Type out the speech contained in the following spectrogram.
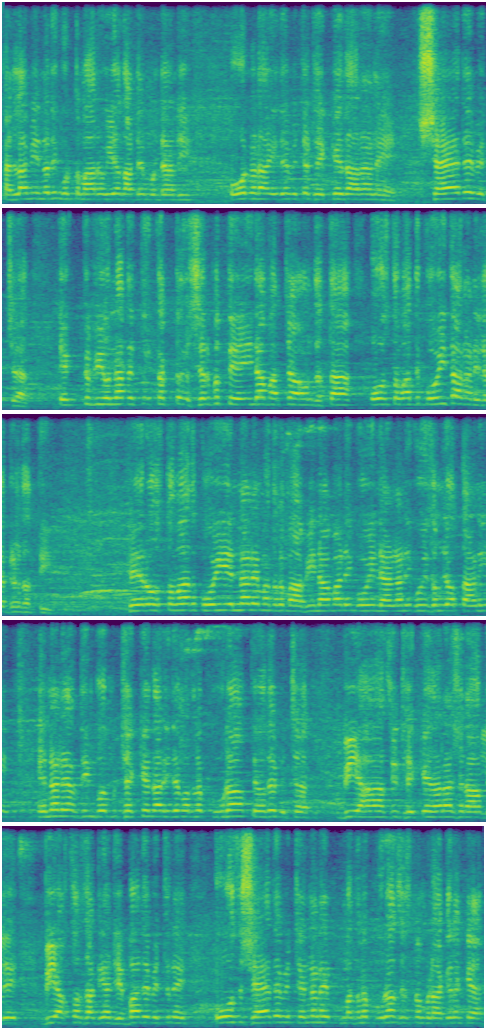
ਪਹਿਲਾਂ ਵੀ ਇਹਨਾਂ ਦੀ ਕੁੱਟਮਾਰ ਹੋਈ ਆ ਸਾਡੇ ਮੁੰਡਿਆਂ ਦੀ ਉਹ ਲੜਾਈ ਦੇ ਵਿੱਚ ਠੇਕੇਦਾਰਾਂ ਨੇ ਸ਼ਹਿਰ ਦੇ ਵਿੱਚ ਇੱਕ ਵੀ ਉਹਨਾਂ ਤੇ ਸਿਰਫ 23 ਦਾ ਪਰਚਾ ਹੋਣ ਦਿੱਤਾ ਉਸ ਤੋਂ ਬਾਅਦ ਕੋਈ ਧਾਰਾ ਨਹੀਂ ਲੱਗਣ ਦਿੱਤੀ। ਫਿਰ ਉਸ ਤੋਂ ਬਾਅਦ ਕੋਈ ਇਹਨਾਂ ਨੇ ਮਤਲਬ ਮਾਫੀਨਾਮਾ ਨਹੀਂ ਕੋਈ ਲੈਣਾ ਨਹੀਂ ਕੋਈ ਸਮਝੌਤਾ ਨਹੀਂ। ਇਹਨਾਂ ਨੇ ਆਪਣੀ ਬ- ਠੇਕੇਦਾਰੀ ਦੇ ਮਤਲਬ ਪੂਰਾ ਤੇ ਉਹਦੇ ਵਿੱਚ ਵੀ ਹਾਂ ਅਸੀਂ ਠੇਕੇਦਾਰਾਂ ਸ਼ਰਾਬ ਦੇ ਵੀ ਅਫਸਰ ਸਾਡੀਆਂ ਜੇਬਾਂ ਦੇ ਵਿੱਚ ਨੇ ਉਸ ਸ਼ਹਿਰ ਦੇ ਵਿੱਚ ਇਹਨਾਂ ਨੇ ਮਤਲਬ ਪੂਰਾ ਸਿਸਟਮ ਬਣਾ ਕੇ ਰੱਖਿਆ।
